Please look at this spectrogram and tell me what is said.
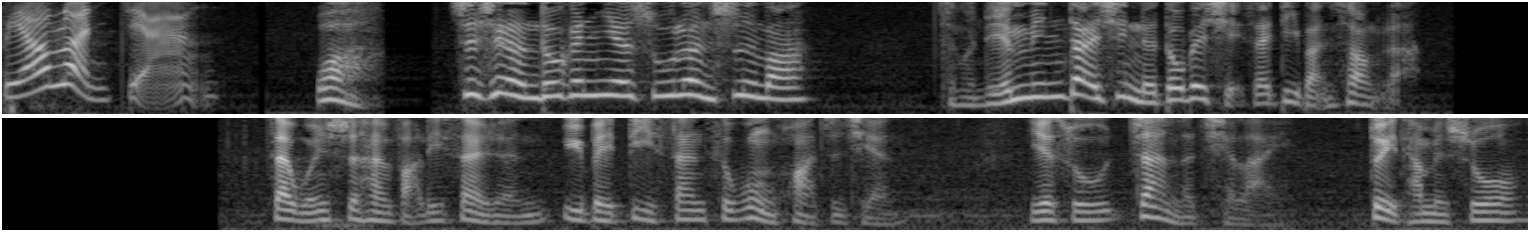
不要乱讲！哇！”这些人都跟耶稣认识吗？怎么连名带姓的都被写在地板上了？在文士和法利赛人预备第三次问话之前，耶稣站了起来，对他们说：“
